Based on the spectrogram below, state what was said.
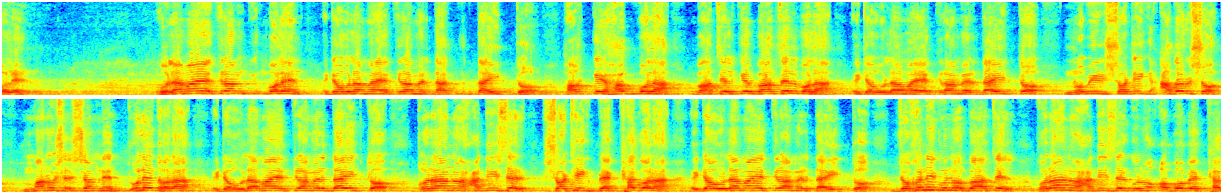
বলেন? ওলামা একরাম বলেন এটা ওলামা একরামের দায়িত্ব। হককে হক বলা, বাতিলকে বাতিল বলা, এটা ওলামা একরামের দায়িত্ব। নবীর সঠিক আদর্শ মানুষের সামনে তুলে ধরা, এটা ওলামা একরামের দায়িত্ব। কোরআন ও হাদিসের সঠিক ব্যাখ্যা করা, এটা ওলামা একরামের দায়িত্ব। যখনই কোনো বাতিল কোরআন ও হাদিসের কোনো অপব্যাখ্যা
